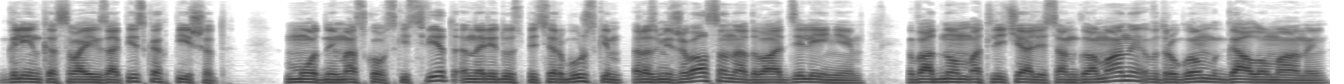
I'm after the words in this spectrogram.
Глинка в своих записках пишет «Модный московский свет наряду с петербургским размежевался на два отделения. В одном отличались англоманы, в другом галуманы».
